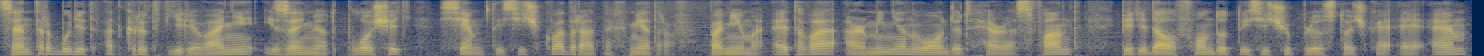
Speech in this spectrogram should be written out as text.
Центр будет открыт в Ереване и займет площадь 7 тысяч квадратных метров. Помимо этого, Armenian Wounded Heroes Fund передал фонду 1000plus.am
